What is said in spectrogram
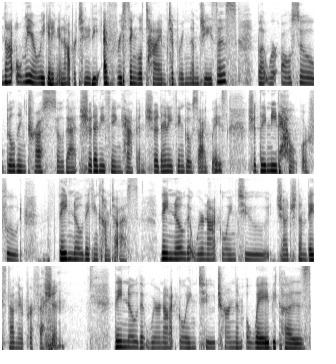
not only are we getting an opportunity every single time to bring them Jesus, but we're also building trust so that should anything happen, should anything go sideways, should they need help or food, they know they can come to us. They know that we're not going to judge them based on their profession. They know that we're not going to turn them away because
